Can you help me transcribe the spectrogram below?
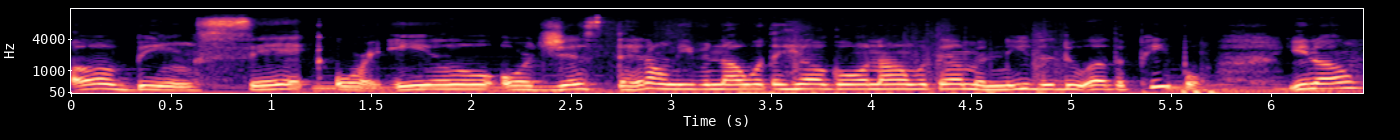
of being sick or ill or just they don't even know what the hell going on with them and neither do other people. You know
